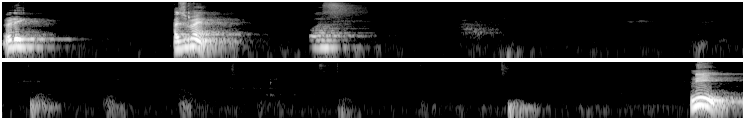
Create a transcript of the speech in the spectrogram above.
Ready? Hajime. was Ni.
